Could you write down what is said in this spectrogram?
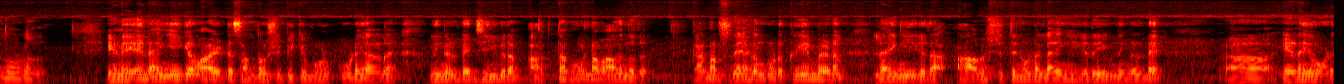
എന്നുള്ളത്. ഇണയെ ലൈംഗികമായിട്ട് സന്തോഷിപ്പിക്കുമ്പോൾ കൂടെയാണ് നിങ്ങളുടെ ജീവിതം അർത്ഥപൂർണമാകുന്നത്. കാരണം സ്നേഹം കൊടുക്കുകയും വേണം ലൈംഗികത ആവശ്യത്തിനുള്ള ലൈംഗികതയും നിങ്ങളുടെ ഇണയോട്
